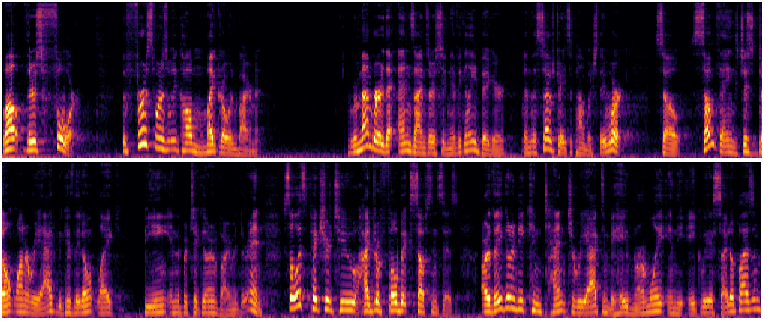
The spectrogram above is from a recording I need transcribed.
Well, there's four. The first one is what we call microenvironment. Remember that enzymes are significantly bigger than the substrates upon which they work. So some things just don't want to react because they don't like being in the particular environment they're in. So let's picture two hydrophobic substances. Are they going to be content to react and behave normally in the aqueous cytoplasm?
